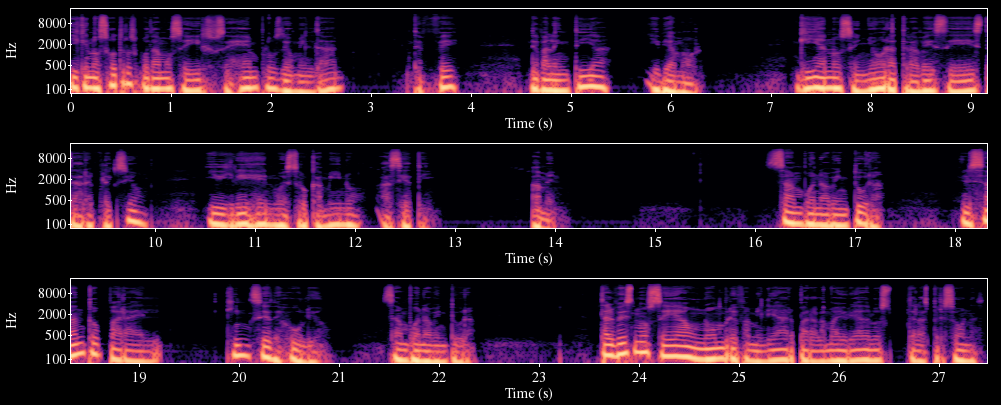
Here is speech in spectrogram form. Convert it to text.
y que nosotros podamos seguir sus ejemplos de humildad, de fe, de valentía y de amor. Guíanos, Señor, a través de esta reflexión y dirige nuestro camino hacia ti. Amén. San Buenaventura, el santo para el 15 de julio. San Buenaventura. Tal vez no sea un nombre familiar para la mayoría de, de las personas,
